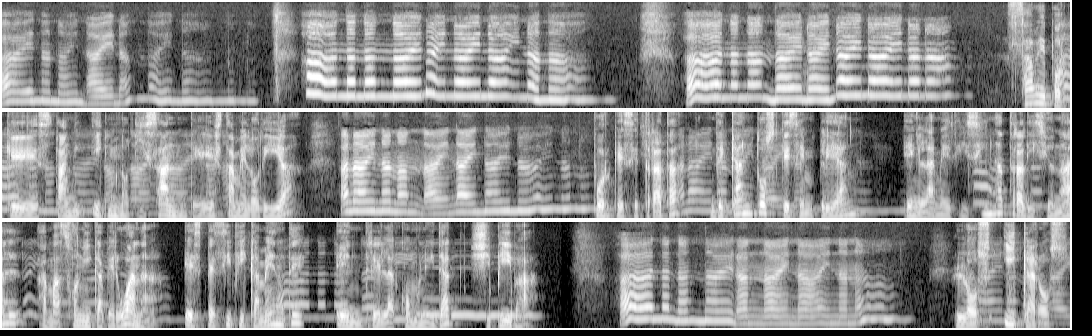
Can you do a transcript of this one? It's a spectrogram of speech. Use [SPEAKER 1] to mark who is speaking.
[SPEAKER 1] Ay, na, na, na, na, na, na. Ah, na, na, na, na, na, na, na, na. Ah, na, na, na, na, na, na, na, na.
[SPEAKER 2] ¿Sabe por qué es tan hipnotizante esta melodía?
[SPEAKER 1] Ah.
[SPEAKER 2] Porque se trata de cantos que se emplean en la medicina tradicional amazónica peruana, específicamente entre la comunidad Shipiba, los ícaros.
